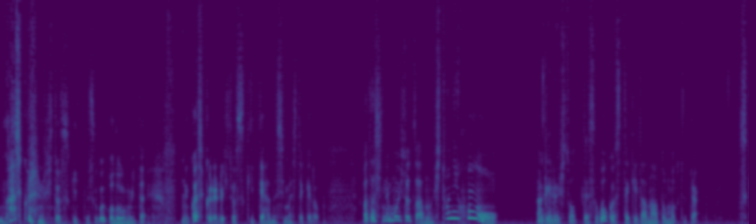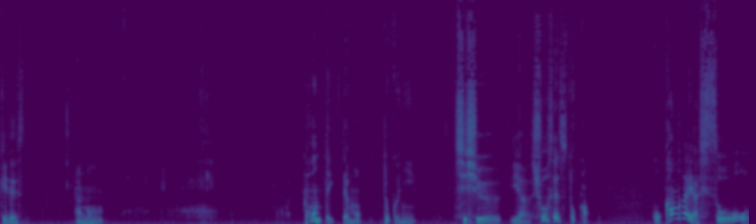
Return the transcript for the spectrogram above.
お菓子くれる人好きってすごい子供みたい。お菓子くれる人好きって話しましたけど私ねもう一つあの人に本をあげる人ってすごく素敵だなと思ってて好きです。あの本って言っても特に詩集や小説とかこう考えや思想を、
